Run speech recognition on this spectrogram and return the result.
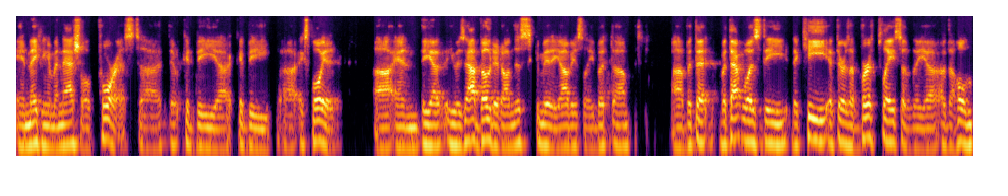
in making him a national forest that could be could be exploited. and the he was outvoted on this committee, obviously, but. Um, uh, but that, but that was the the key. If there's a birthplace of the uh, of the whole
